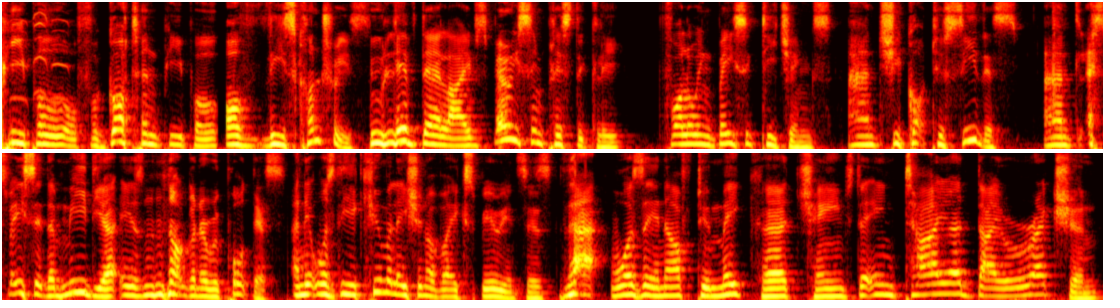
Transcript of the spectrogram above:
people or forgotten people of these countries who lived their lives very simplistically following basic teachings. And she got to see this. And let's face it the media is not going to report this. And it was the accumulation of her experiences that was enough to make her change the entire direction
